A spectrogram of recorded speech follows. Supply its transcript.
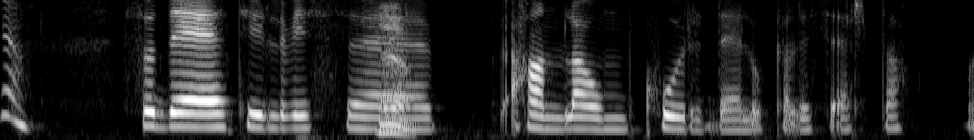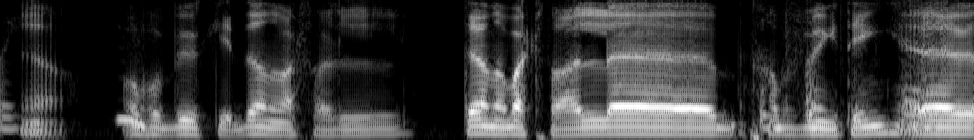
Ja. Så det tydeligvis eh, Ja. handler om hvor det er lokalisert, da. Oi. Ja. Og på buki, det er nå i hvert fall det er nå i hvert fall eh, på mange ting, eh,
